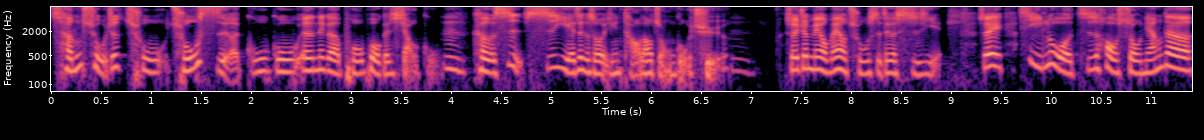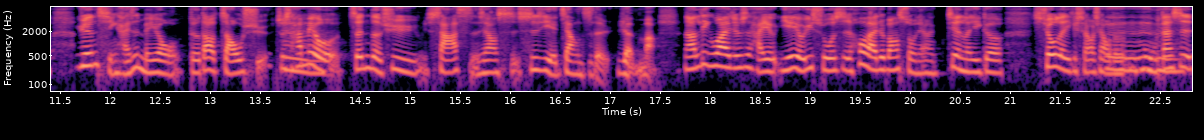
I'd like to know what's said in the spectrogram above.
惩处，就处处死了姑姑呃那个婆婆跟小姑，嗯，可是师爷这个时候已经逃到中国去了，嗯。所以就没有没有处死这个师爷，所以记落之后，守娘的冤情还是没有得到昭雪，就是他没有真的去杀死像师师爷这样子的人嘛。那另外就是还有也有一说是后来就帮守娘建了一个修了一个小小的墓，但是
